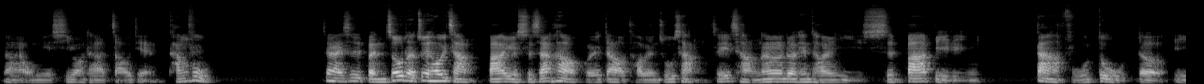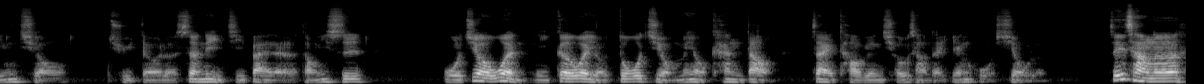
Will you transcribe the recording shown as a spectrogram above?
那我们也希望他早点康复。再来是本周的最后一场，八月十三号回到桃园主场，这一场呢，乐天桃园以十八比零大幅度的赢球，取得了胜利，击败了统一师。我就问你各位，有多久没有看到在桃园球场的烟火秀了？这一场呢，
